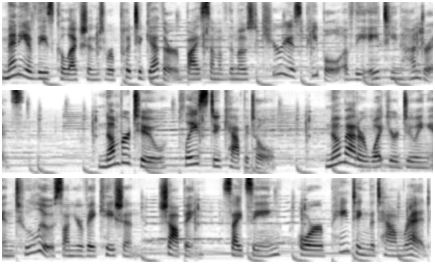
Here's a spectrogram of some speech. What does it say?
Many of these collections were put together by some of the most curious people of the 1800s. Number 2. Place du Capitole No matter what you're doing in Toulouse on your vacation, shopping, sightseeing, or painting the town red,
